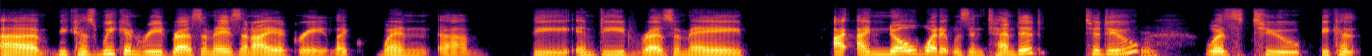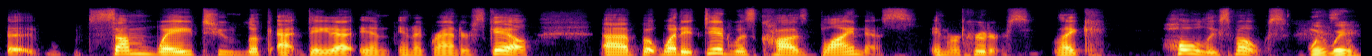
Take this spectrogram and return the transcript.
uh, because we can read resumes and i agree like when um, the indeed resume I, I know what it was intended to do mm-hmm was to because uh, some way to look at data in in a grander scale. Uh, but what it did was cause blindness in recruiters like holy smokes. Wait wait.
